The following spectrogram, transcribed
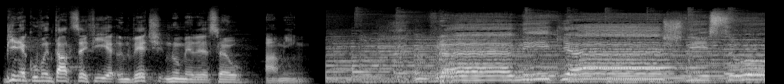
binecuvântat să fie în veci numele Său. Amin. Vrednic ești, Iisus,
